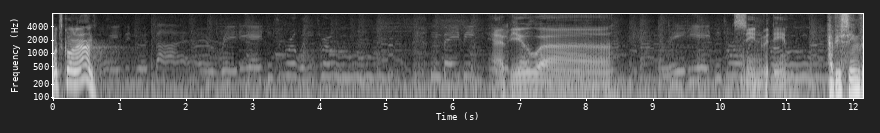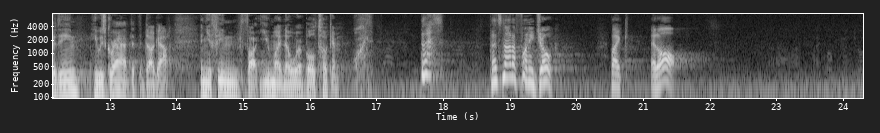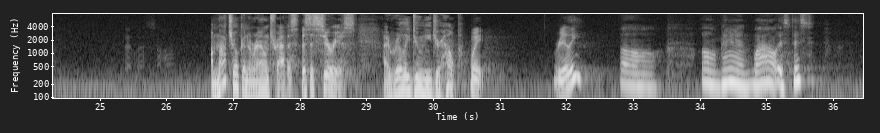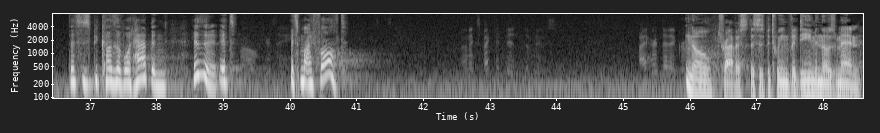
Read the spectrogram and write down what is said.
What's going on? waving goodbye, radiating through and through. Baby, Have you, uh, seen and Vadim? Have you seen Vadim? He was grabbed at the dugout, and Yefim thought you might know where Bull took him. What? That's that's not a funny joke. Like at all. I'm not joking around, Travis. This is serious. I really do need your help. Wait. Really? Oh. Oh man. Wow. Is this This is because of what happened, isn't it? It's it's my fault. Unexpected bit of news. I heard that a group No, Travis, this is between Vadim and those men.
